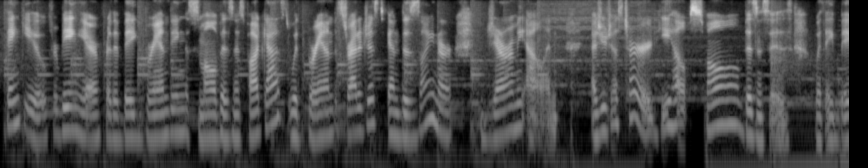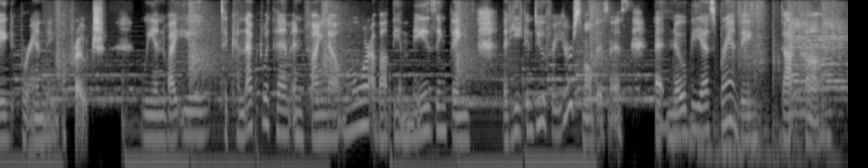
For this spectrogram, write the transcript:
Thank you for being here for the Big Branding Small Business Podcast with brand strategist and designer Jeremy Allen. As you just heard, he helps small businesses with a big branding approach. We invite you to connect with him and find out more about the amazing things that he can do for your small business at nobsbranding.com.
